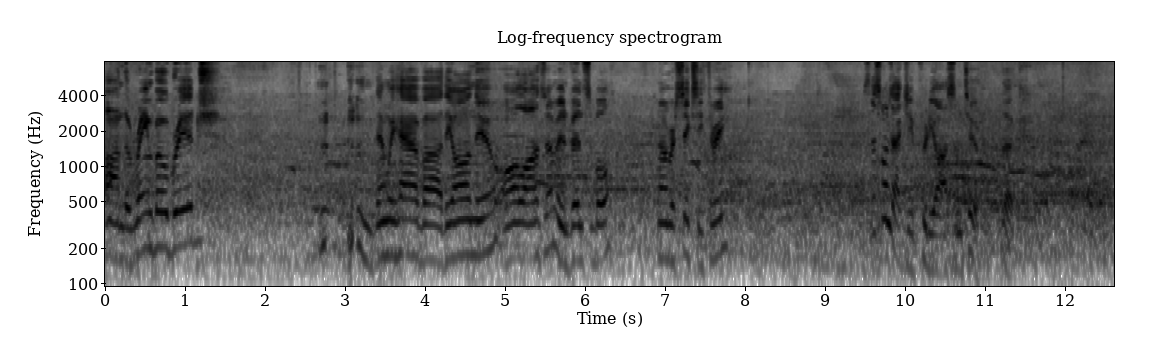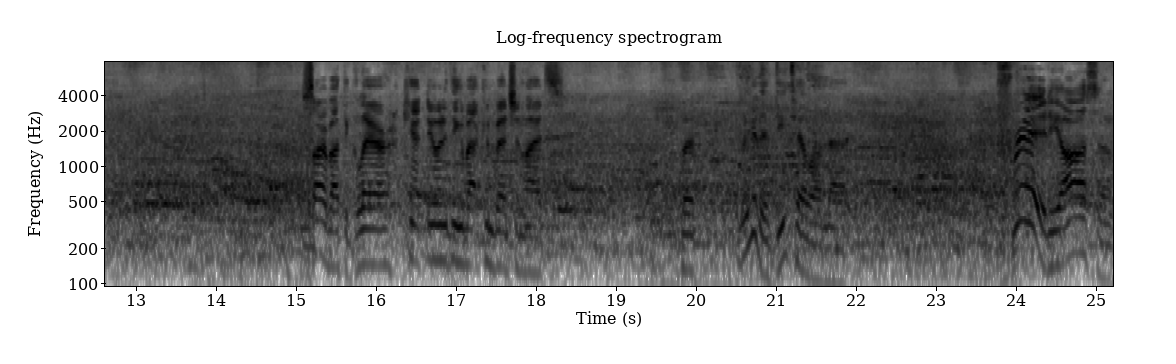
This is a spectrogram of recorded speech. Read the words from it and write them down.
on the Rainbow Bridge. then we have uh, the all new, all awesome, Invincible, number 63. So this one's actually pretty awesome too. Look. Sorry about the glare. Can't do anything about convention lights. But look at the detail on that. Pretty awesome.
